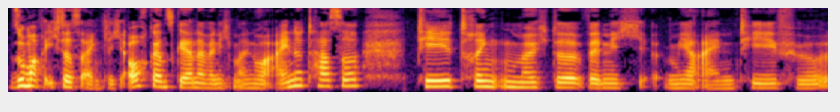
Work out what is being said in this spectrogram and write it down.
so mache ich das eigentlich auch ganz gerne, wenn ich mal nur eine Tasse Tee trinken möchte. Wenn ich mir einen Tee für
